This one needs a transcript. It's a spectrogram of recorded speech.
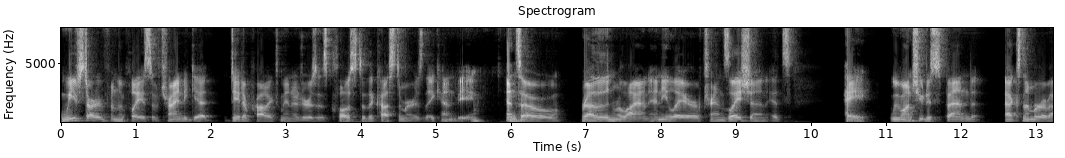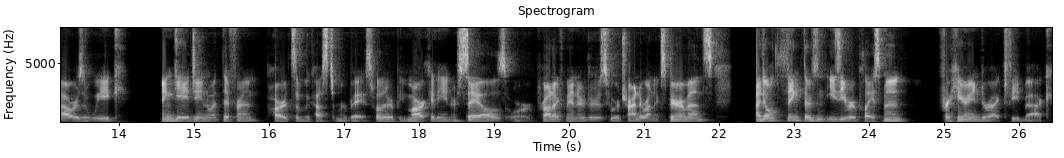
We've started from the place of trying to get data product managers as close to the customer as they can be. And mm-hmm. so rather than rely on any layer of translation, it's hey, we want you to spend X number of hours a week engaging with different parts of the customer base, whether it be marketing or sales or product managers who are trying to run experiments. I don't think there's an easy replacement for hearing direct feedback.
